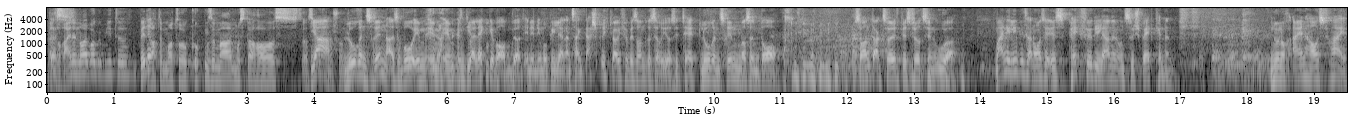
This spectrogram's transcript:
Also reine Neubaugebiete? Bitte? Nach dem Motto, gucken Sie mal, Musterhaus. Das Ja, Lorenz Rinn, also wo im, im, im, im Dialekt geworben wird in den Immobilienanzeigen. Das spricht, glaube ich, für besondere Seriosität. Lorenz Rinn, wir sind da. Sonntag 12 bis 14 Uhr. Meine Lieblingsannonce ist, Pechvögel lernen uns zu spät kennen. Nur noch ein Haus frei.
